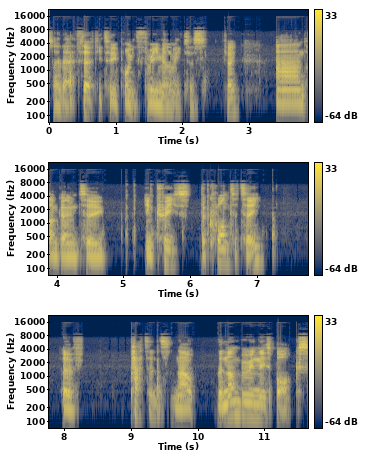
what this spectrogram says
So there, 32.3 millimeters. Okay, and I'm going to increase the quantity of patterns. Now, the number in this box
